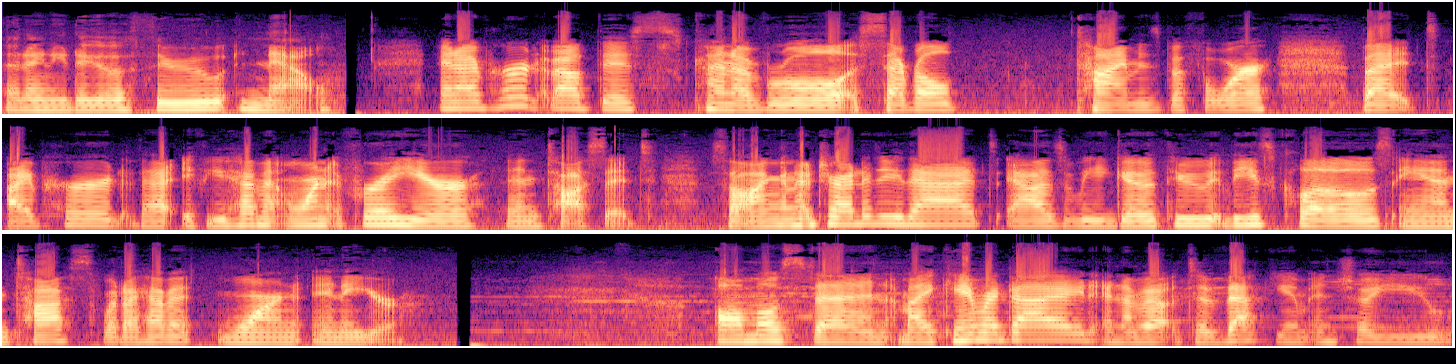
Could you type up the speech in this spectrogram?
that I need to go through now. And I've heard about this kind of rule several times before, but I've heard that if you haven't worn it for a year, then toss it. So I'm to try to do that as we go through these clothes and toss what I haven't worn in a year. Almost done. My camera died and I'm about to vacuum and show you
